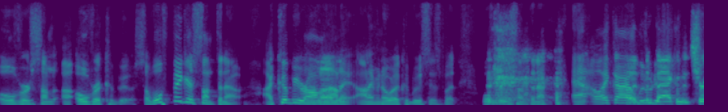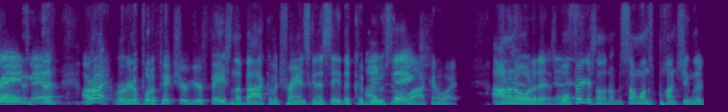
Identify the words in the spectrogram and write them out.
over some uh, over caboose. So we'll figure something out. I could be wrong. I don't, I don't, even know what a caboose is, but we'll figure something out. And like I alluded, the back of the train, man. all right, we're gonna put a picture of your face on the back of a train. It's gonna say the caboose in black and white. I don't yeah, know what it is. Yeah, we'll figure something out. Someone's punching the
